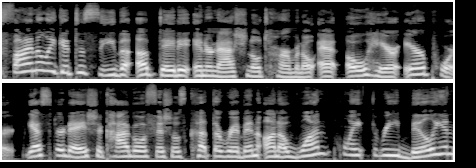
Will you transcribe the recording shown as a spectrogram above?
finally get to see the updated international terminal at O'Hare Airport. Yesterday, Chicago officials cut the ribbon on a $1.3 billion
